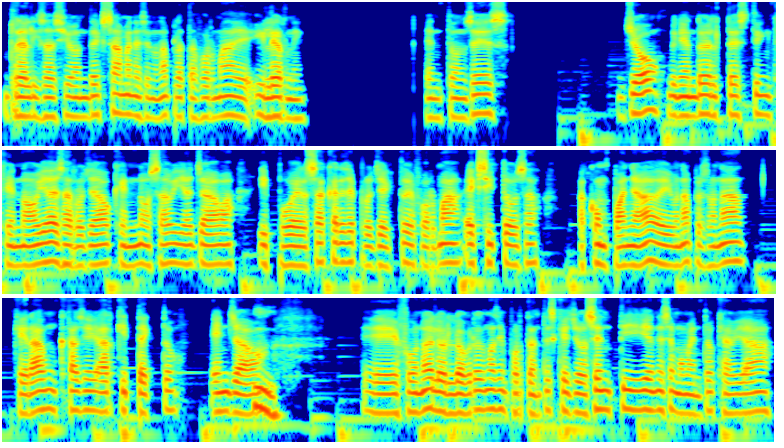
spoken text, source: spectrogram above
realización de exámenes en una plataforma de e-learning. Entonces, yo viniendo del testing que no había desarrollado, que no sabía Java y poder sacar ese proyecto de forma exitosa, acompañado de una persona que era un casi arquitecto en Java, mm. Eh, fue uno de los logros más importantes que yo sentí en ese momento que había,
